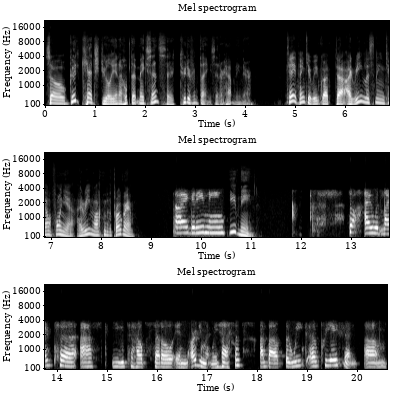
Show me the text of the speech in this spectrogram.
So good catch, Julian. I hope that makes sense. There are two different things that are happening there. Okay, thank you. We've got uh, Irene listening in California. Irene, welcome to the program. Hi, good evening. Evening. So I would like to ask you to help settle an argument we had about the week of creation. Um,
